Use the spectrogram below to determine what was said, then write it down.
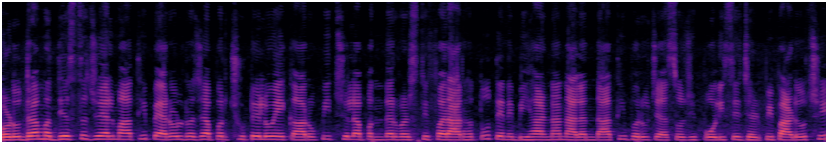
વડોદરા મધ્યસ્થ જેલમાંથી પેરોલ રજા પર છૂટેલો એક આરોપી છેલ્લા પંદર વર્ષથી ફરાર હતો. તેને બિહારના નાલંદાથી ભરૂચ એસઓજી પોલીસે ઝડપી પાડ્યો છે.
